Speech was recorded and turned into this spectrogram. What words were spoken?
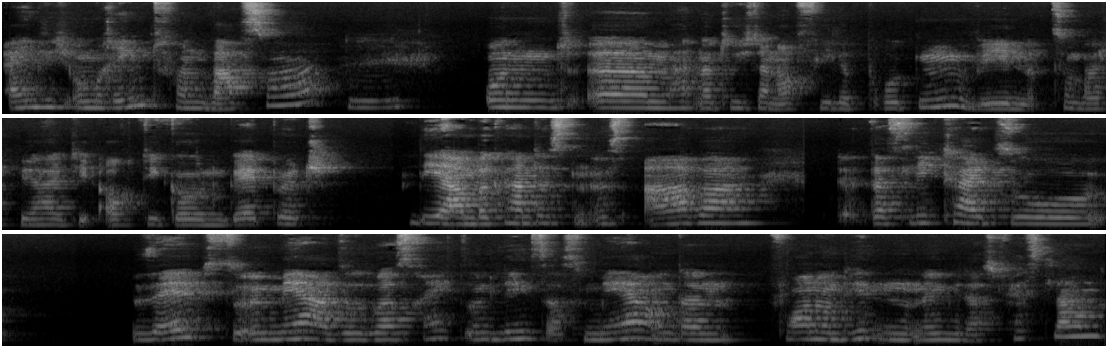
eigentlich umringt von Wasser. Mhm und ähm, hat natürlich dann auch viele Brücken, wie zum Beispiel halt die, auch die Golden Gate Bridge, die ja am bekanntesten ist, aber das liegt halt so selbst so im Meer, also du hast rechts und links das Meer und dann vorne und hinten irgendwie das Festland.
